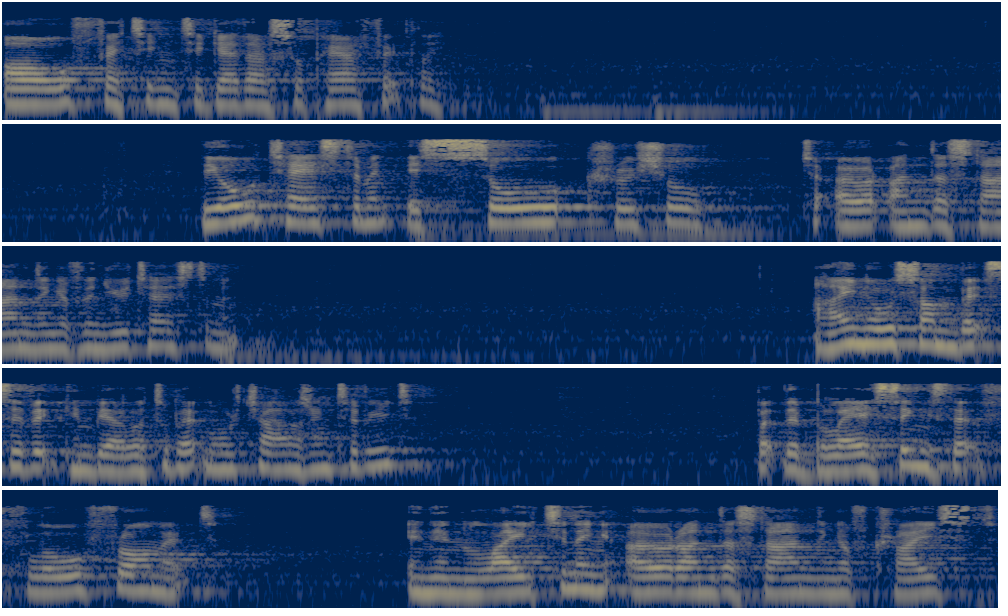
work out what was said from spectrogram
all fitting together so perfectly. The Old Testament is so crucial to our understanding of the New Testament. I know some bits of it can be a little bit more challenging to read, but the blessings that flow from it in enlightening our understanding of Christ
